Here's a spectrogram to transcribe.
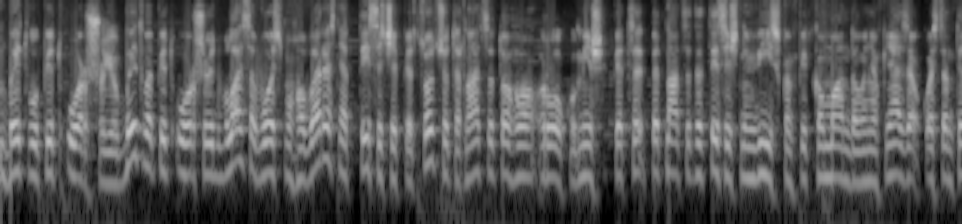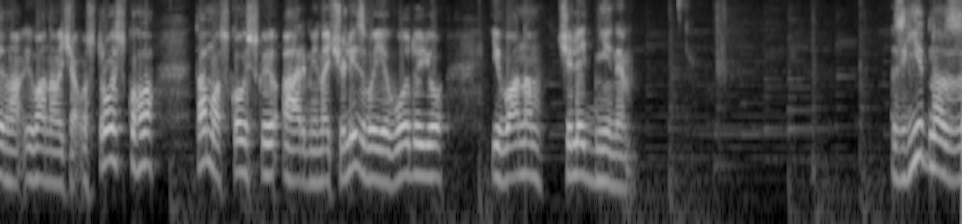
битву під Оршею? Битва під Оршею відбулася 8 вересня 1514 року між 15-тисячним військом під командуванням князя Костянтина Івановича Острозького та московською армією на чолі з воєводою Іваном Челядніним. Згідно з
